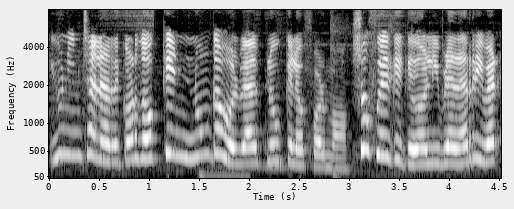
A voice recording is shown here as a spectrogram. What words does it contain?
y un hincha le recordó que nunca volvió al club que lo formó. Yo fui el que quedó libre de River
